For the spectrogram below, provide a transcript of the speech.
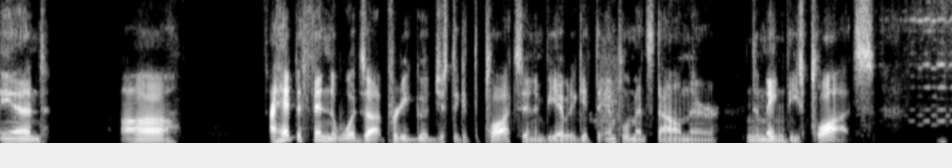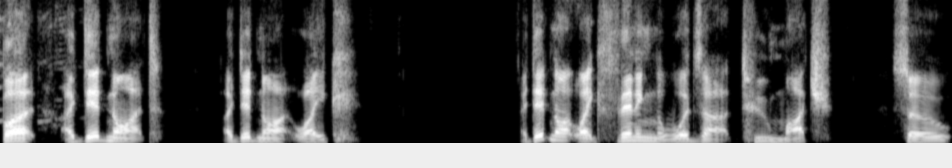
and uh, I had to thin the woods out pretty good just to get the plots in and be able to get the implements down there to make Mhm. these plots. But I did not, I did not like, I did not like thinning the woods out too much. So,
